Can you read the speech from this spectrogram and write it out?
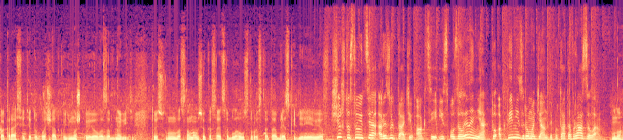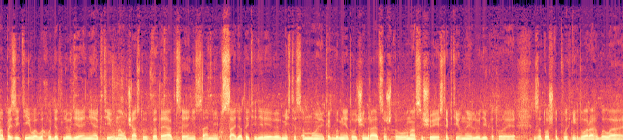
покрасить эту площадку, немножко ее возобновить. То есть ну, в основном все касается благоустройства. Это обрезка деревьев, Що ж стосується результатів акції із озеленення, то активність громадян депутата вразила. много позитива, выходят люди, они активно участвуют в этой акции, они сами садят эти деревья вместе со мной. Как бы мне это очень нравится, что у нас еще есть активные люди, которые за то, чтобы в их дворах была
